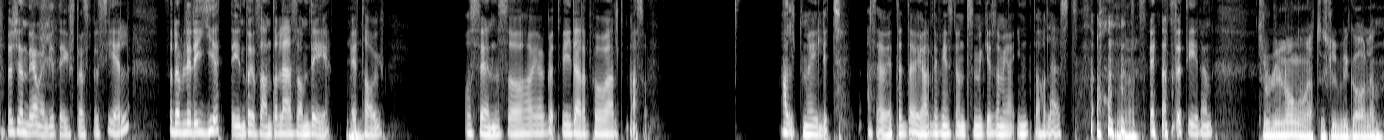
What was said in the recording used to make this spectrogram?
Då kände jag mig lite extra speciell. Så då blev det jätteintressant att läsa om det ett tag. Och sen så har jag gått vidare på allt, alltså, allt möjligt. Alltså jag vet inte, jag, det finns nog inte så mycket som jag inte har läst om Nej. senaste tiden. Trodde du någon gång att du skulle bli galen?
